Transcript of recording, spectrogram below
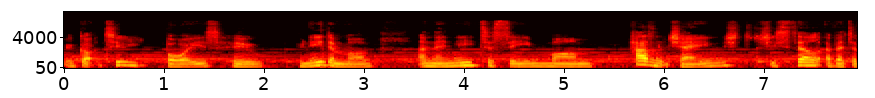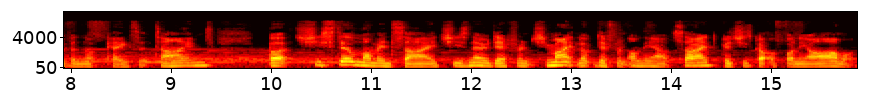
We've got two boys who, who need a mum, and they need to see mum hasn't changed. She's still a bit of a nutcase at times, but she's still mom inside. She's no different. She might look different on the outside because she's got a funny arm or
